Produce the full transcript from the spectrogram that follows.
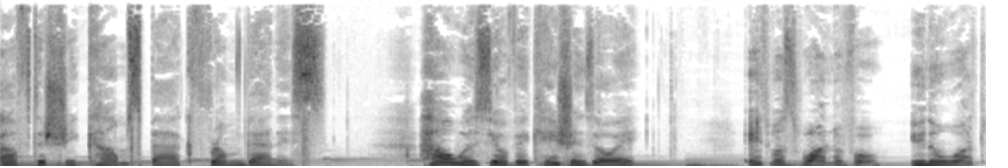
after she comes back from Venice. How was your vacation, Zoe? It was wonderful. You know what?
